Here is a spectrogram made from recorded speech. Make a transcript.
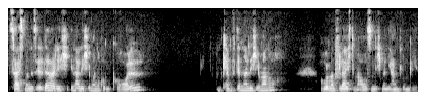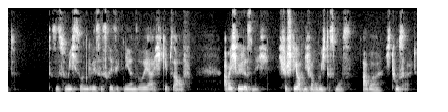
Das heißt, man ist innerlich, innerlich immer noch im Groll und kämpft innerlich immer noch, auch wenn man vielleicht im Außen nicht mehr in die Handlung geht. Das ist für mich so ein gewisses Resignieren, so ja, ich gebe es auf. Aber ich will das nicht. Ich verstehe auch nicht, warum ich das muss, aber ich tue es halt.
